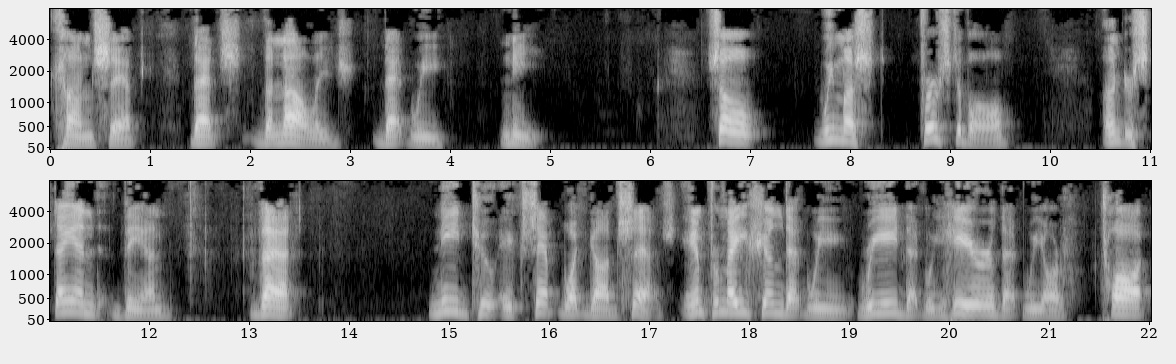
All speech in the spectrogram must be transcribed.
concept. That's the knowledge that we need. So we must first of all understand then that need to accept what God says. Information that we read, that we hear, that we are taught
